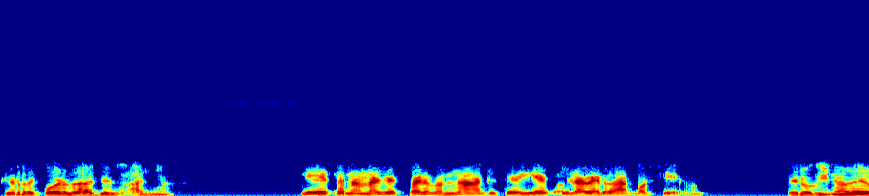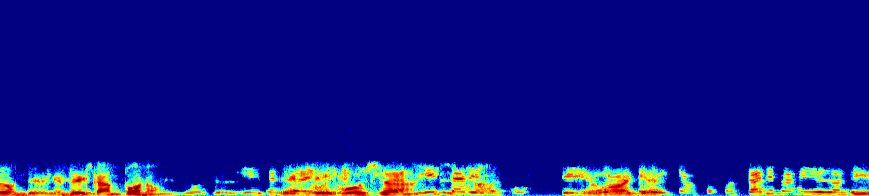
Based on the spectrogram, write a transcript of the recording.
¿Qué recuerda de aquellos años? Y eso no me recuerdo nada que te voy a decir la verdad porque ¿Pero vino de dónde? ¿Gente de campo o no? Eh, ¿De Goya? Goya. Sí.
